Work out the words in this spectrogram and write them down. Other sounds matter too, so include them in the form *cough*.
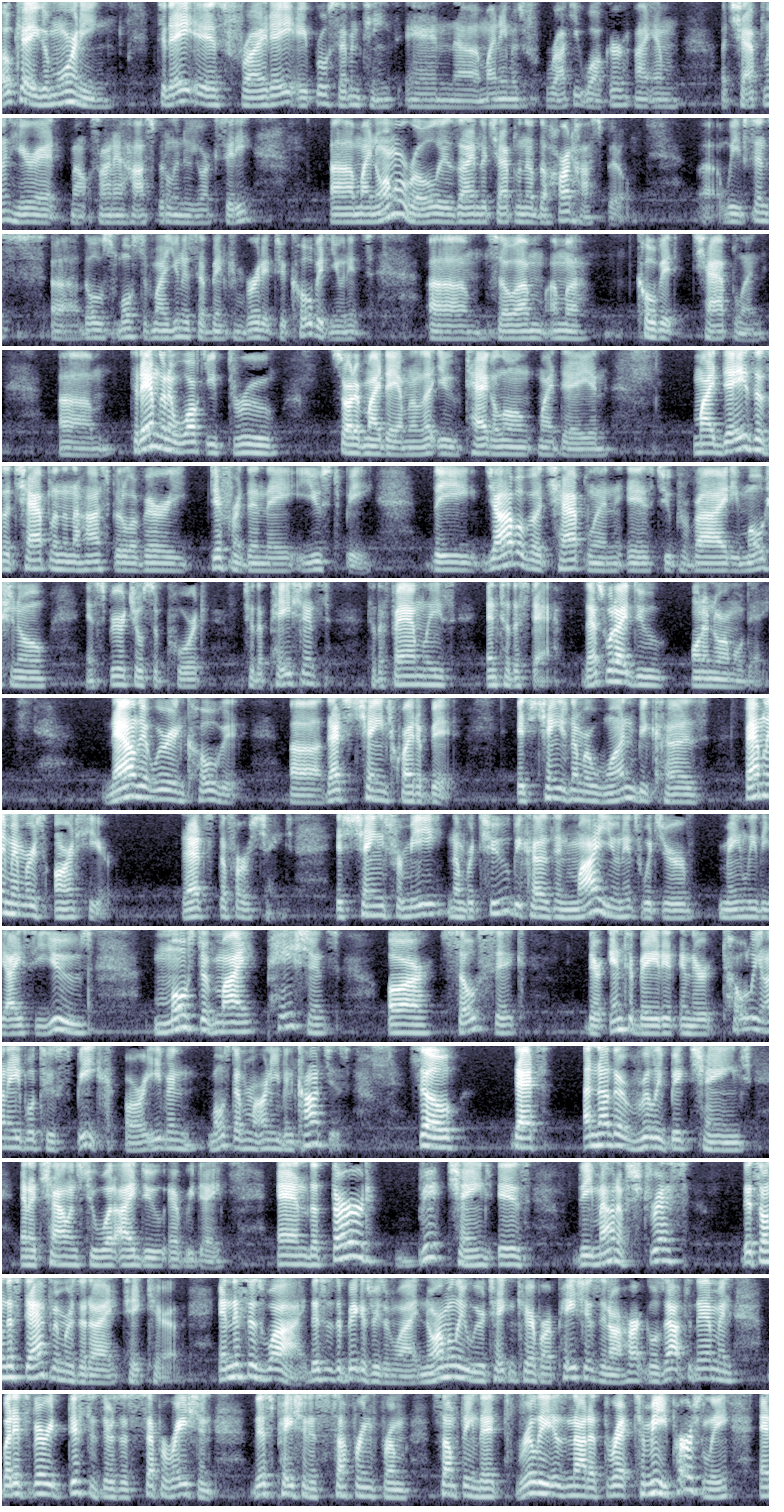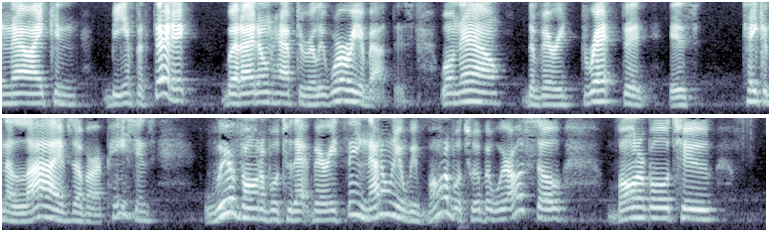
Okay, good morning. Today is Friday, April 17th, and uh, my name is Rocky Walker. I am a chaplain here at Mount Sinai Hospital in New York City. Uh, my normal role is I'm the chaplain of the Heart Hospital. Uh, we've since uh, those most of my units have been converted to COVID units, um, so I'm I'm a COVID chaplain. Um, today I'm going to walk you through sort of my day. I'm going to let you tag along my day and my days as a chaplain in the hospital are very different than they used to be. The job of a chaplain is to provide emotional and spiritual support to the patients, to the families, and to the staff. That's what I do on a normal day. Now that we're in COVID, uh, that's changed quite a bit. It's changed, number one, because family members aren't here. That's the first change. It's changed for me, number two, because in my units, which are mainly the ICUs, most of my patients are so sick, they're intubated, and they're totally unable to speak, or even most of them aren't even conscious. So that's another really big change and a challenge to what I do every day. And the third big change is the amount of stress that's on the staff members that I take care of. And this is why. This is the biggest reason why. Normally we're taking care of our patients and our heart goes out to them and but it's very distant. There's a separation. This patient is suffering from something that really is not a threat to me personally, and now I can be empathetic, but I don't have to really worry about this. Well, now the very threat that is taking the lives of our patients, we're vulnerable to that very thing. Not only are we vulnerable to it, but we're also vulnerable to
